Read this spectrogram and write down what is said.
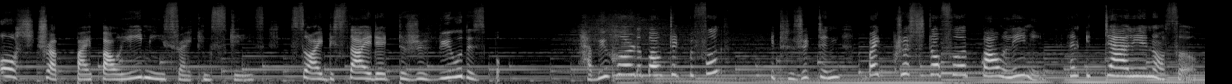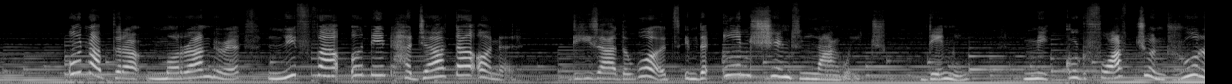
awestruck by Paolini's writing skills, so I decided to review this book. Have you heard about it before? It's written by Christopher Paolini, an Italian author. Un'altra morandre li fa unit hajata honor. These are the words in the ancient language. They mean, may good fortune rule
